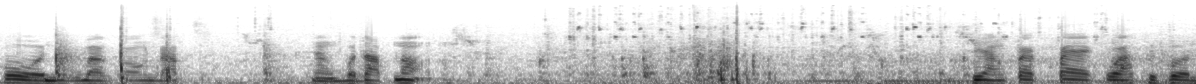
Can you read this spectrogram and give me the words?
โอ้โหนึกว่ากองดับหนังประดับเนาะเสียงแปลกๆว่ะทุกคน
